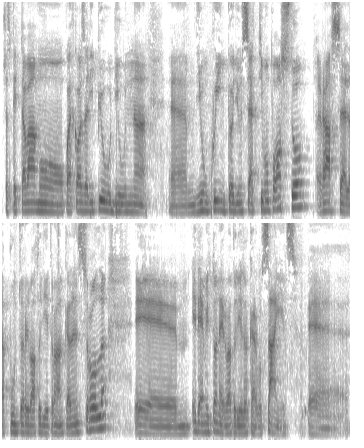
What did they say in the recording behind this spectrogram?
ci aspettavamo qualcosa di più di un, eh, di un quinto e di un settimo posto. Russell appunto è arrivato dietro anche a Lance Stroll eh, ed Hamilton è arrivato dietro a Carlos Sainz. Eh,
